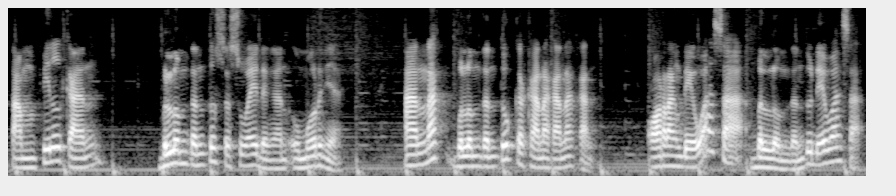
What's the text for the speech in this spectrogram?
tampilkan belum tentu sesuai dengan umurnya. Anak belum tentu kekanak-kanakan Orang dewasa belum tentu dewasa.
